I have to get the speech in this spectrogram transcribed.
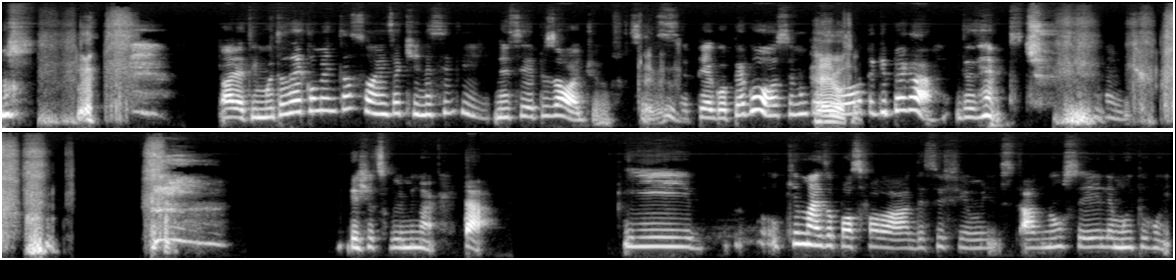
Olha, tem muitas recomendações aqui nesse nesse episódio. Se É você pegou, pegou. Se não pegou, Hamilton. tem que pegar. Deixa de subliminar. Tá. E o que mais eu posso falar desse filme? A não ser ele é muito ruim.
